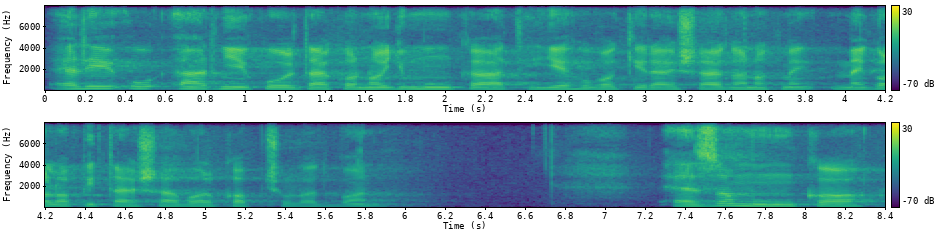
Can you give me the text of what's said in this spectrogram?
elé árnyékolták a nagy munkát Jehova királyságának megalapításával kapcsolatban. Ez a munka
